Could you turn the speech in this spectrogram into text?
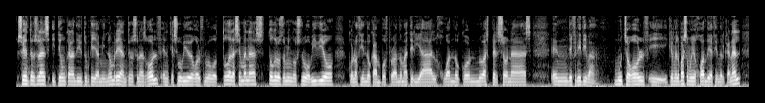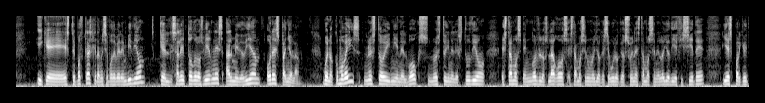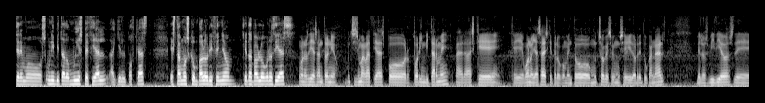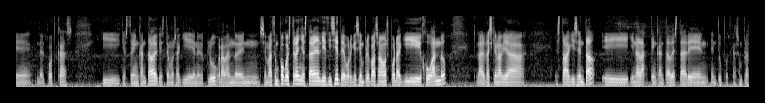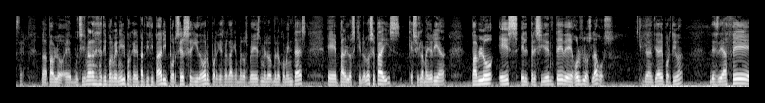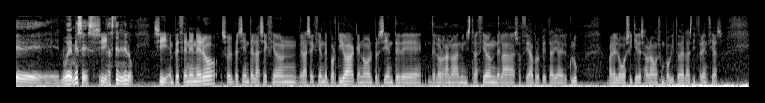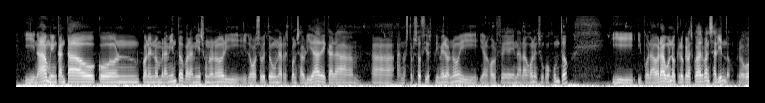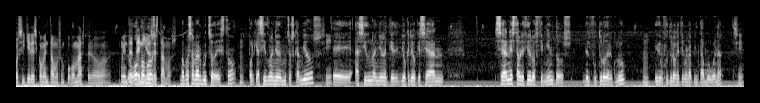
Soy Antonio Solans y tengo un canal de YouTube que lleva mi nombre, Antonio Solans Golf, en el que subo vídeo de golf nuevo todas las semanas, todos los domingos nuevo vídeo, conociendo campos, probando material, jugando con nuevas personas, en definitiva, mucho golf y, y, que me lo paso muy bien jugando y haciendo el canal y que este podcast, que también se puede ver en vídeo, que sale todos los viernes al mediodía, hora española. Bueno, como veis, no estoy ni en el box, no estoy en el estudio, estamos en Golf Los Lagos, estamos en un hoyo que seguro que os suena, estamos en el hoyo 17 y es porque hoy tenemos un invitado muy especial aquí en el podcast. Estamos con Pablo Briceño. ¿Qué tal Pablo? Buenos días. Buenos días Antonio, muchísimas gracias por, por invitarme. La verdad es que, que, bueno, ya sabes que te lo comento mucho, que soy muy seguidor de tu canal, de los vídeos, de, del podcast y que estoy encantado de que estemos aquí en el club grabando en... Se me hace un poco extraño estar en el 17 porque siempre pasamos por aquí jugando. La verdad es que no había estado aquí sentado y, y nada, que encantado de estar en, en tu podcast, un placer. Nada, Pablo, eh, muchísimas gracias a ti por venir, por querer participar y por ser seguidor, porque es verdad que me los ves, me lo, me lo comentas. Eh, para los que no lo sepáis, que sois la mayoría, Pablo es el presidente de Golf Los Lagos, de la entidad deportiva desde hace nueve meses. Sí. Empezaste en enero. Sí, empecé en enero, soy el presidente de la sección, de la sección deportiva, que no el presidente de, del órgano de administración de la sociedad propietaria del club. ¿vale? Luego si quieres hablamos un poquito de las diferencias. Y nada, muy encantado con, con el nombramiento, para mí es un honor y, y, luego sobre todo una responsabilidad de cara a, a nuestros socios primero ¿no? y, y al golf en Aragón en su conjunto. Y, y, por ahora, bueno, creo que las cosas van saliendo. Luego, si quieres, comentamos un poco más, pero muy entretenidos vamos, estamos. Vamos a hablar mucho de esto, porque ha sido un año de muchos cambios. Sí. Eh, ha sido un año en el que yo creo que se han, se han establecido los cimientos del futuro del club Mm. y de un futuro que tiene una pinta muy buena. Sí.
